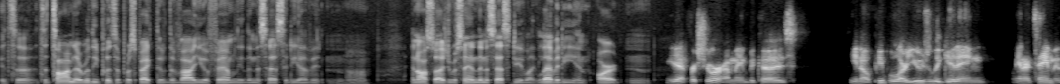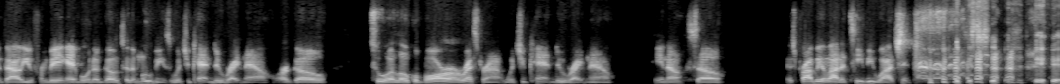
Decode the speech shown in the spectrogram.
it's a it's a time that really puts in perspective the value of family, the necessity of it, and, um, and also as you were saying, the necessity of like levity and art and Yeah, for sure. I mean, because you know, people are usually getting entertainment value from being able to go to the movies, which you can't do right now, or go to a local bar or a restaurant, which you can't do right now. You know, so there's probably a lot of TV watching. yeah,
